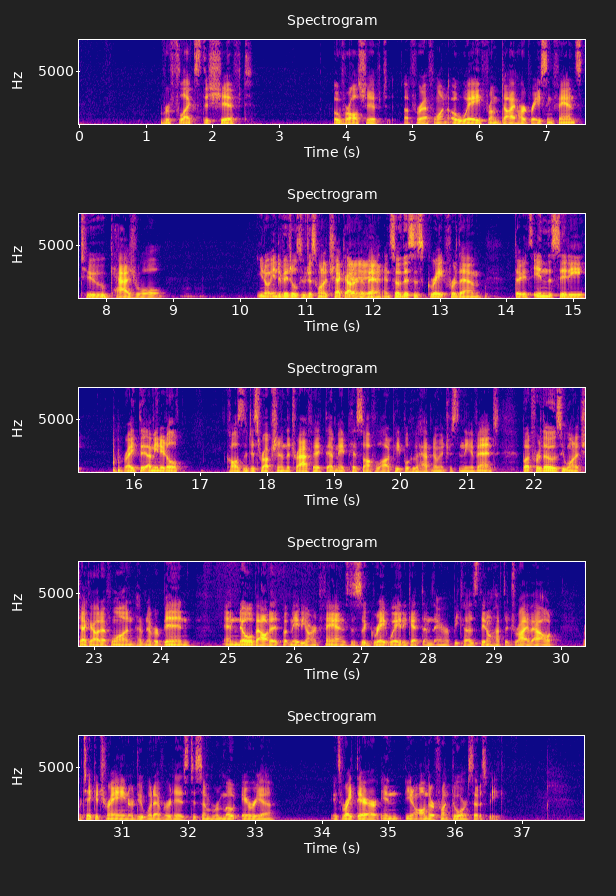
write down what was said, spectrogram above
reflects the shift, overall shift uh, for F1 away from diehard racing fans to casual, you know, individuals who just want to check out Yeah, an yeah, event. And so this is great for them. They're, it's in the city, right? The- I mean, it'll cause the disruption in the traffic that may piss off a lot of people who have no interest in the event. But for those who want to check out F1, have never been, and know about it, but maybe aren't fans, this is a great way to get them there because they don't have to drive out or take a train or do whatever it is to some remote area. It's right there in you know on their front door, so to speak.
